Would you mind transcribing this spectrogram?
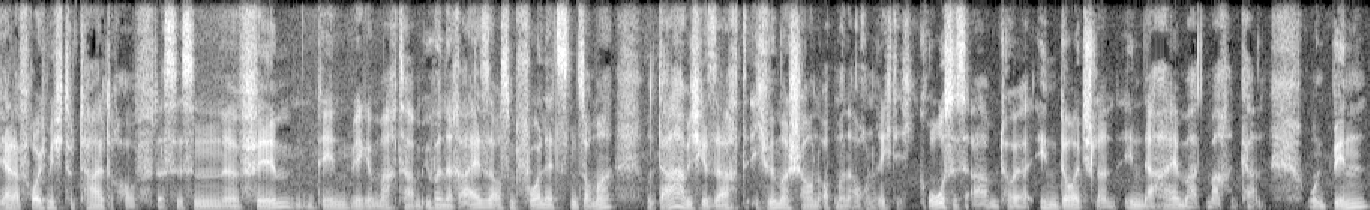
Ja, da freue ich mich total drauf. Das ist ein äh, Film, den wir gemacht haben über eine Reise aus dem vorletzten Sommer. Und da habe ich gesagt, ich will mal schauen, ob man auch ein richtig großes Abenteuer in Deutschland, in der Heimat machen kann. Und bin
